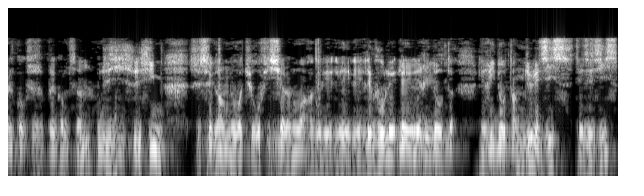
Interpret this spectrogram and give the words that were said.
je crois que ça s'appelait comme ça, hein. des hymnes, c'est ces grandes voitures officielles noires avec les, les, les, les volets, les, rideaux, les rideaux tendus, les is, c'était des is.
